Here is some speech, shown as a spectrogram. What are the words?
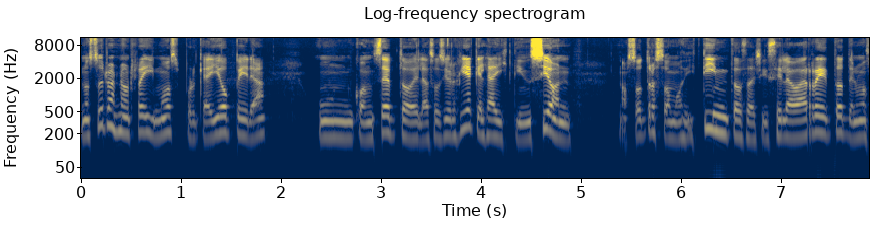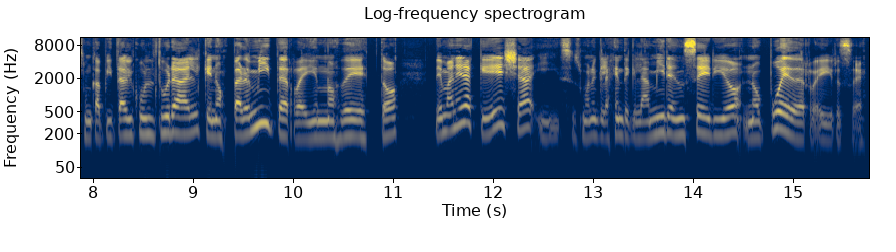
Nosotros nos reímos porque ahí opera un concepto de la sociología que es la distinción. Nosotros somos distintos a Gisela Barreto, tenemos un capital cultural que nos permite reírnos de esto, de manera que ella, y se supone que la gente que la mira en serio, no puede reírse.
